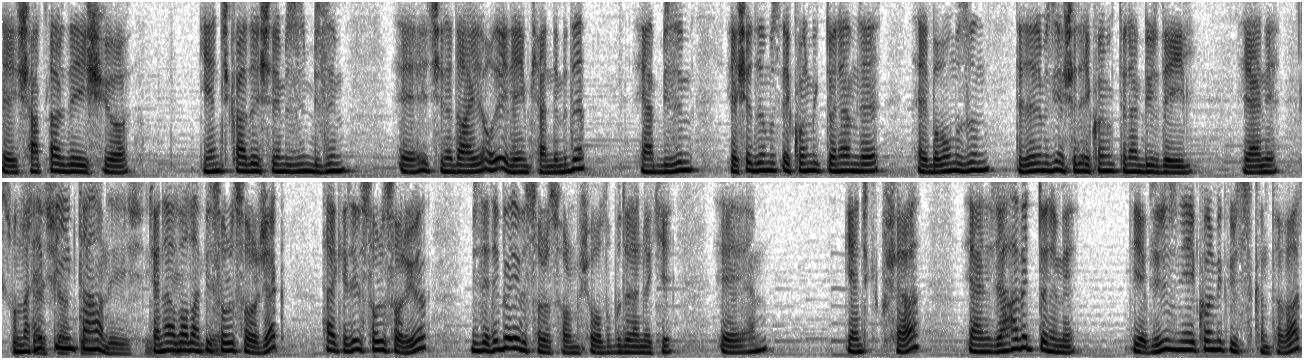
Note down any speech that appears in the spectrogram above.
E, şartlar değişiyor. Genç kardeşlerimizin bizim e, içine dahil edeyim kendimi de. Yani bizim yaşadığımız ekonomik dönemle e, babamızın, dedelerimizin yaşadığı ekonomik dönem bir değil. Yani Sosyal bunlar hep bir imtihan. Değişik, Cenab-ı Allah bir soru soracak. Herkese bir soru soruyor. Bize de böyle bir soru sormuş oldu bu dönemdeki e, genç kuşağı. Yani rehavet dönemi diyebiliriz. Niye ekonomik bir sıkıntı var?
